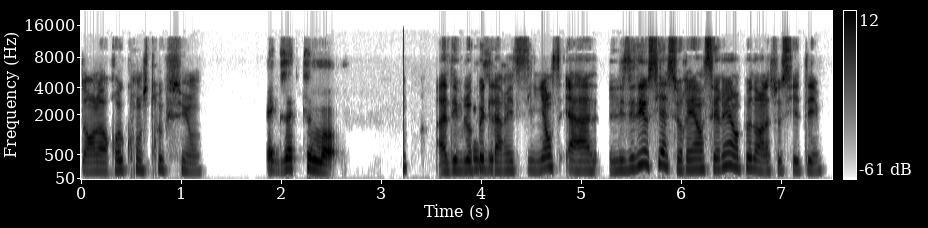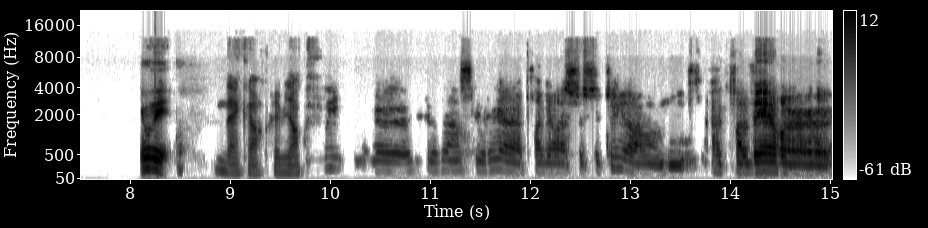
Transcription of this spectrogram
dans leur reconstruction. Exactement à développer de la résilience et à les aider aussi à se réinsérer un peu dans la société. Oui. D'accord, très bien. Oui, euh, se réinsérer à travers la société, à, travers euh,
